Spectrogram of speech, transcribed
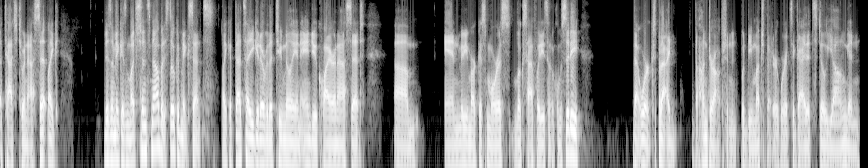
attached to an asset. Like it doesn't make as much sense now, but it still could make sense. Like if that's how you get over the two million and you acquire an asset, um, and maybe Marcus Morris looks halfway decent in Oklahoma City, that works. But I the Hunter option would be much better, where it's a guy that's still young and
